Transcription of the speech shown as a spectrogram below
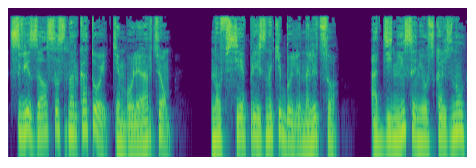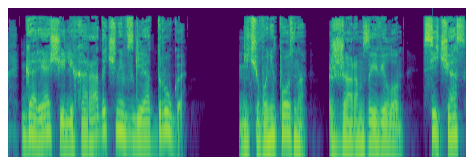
связался с наркотой, тем более Артем. Но все признаки были налицо. От Дениса не ускользнул горящий, лихорадочный взгляд друга. «Ничего не поздно», — с жаром заявил он. Сейчас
